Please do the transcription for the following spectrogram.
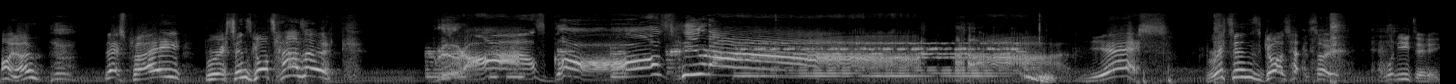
I know. Let's play Britain's Got Haddock! Brødres gås hyra. Yes! Britain's Got. Sorry, what are you doing?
